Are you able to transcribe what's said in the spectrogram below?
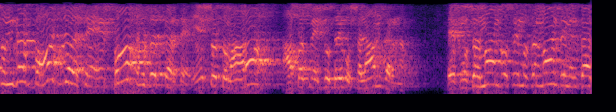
سن کر بہت جلتے ہیں، بہت حضرت کرتے ہیں۔ ایک تو تمہارا آپس میں ایک دوسرے کو سلام کرنا۔ ایک مسلمان دوسرے مسلمان سے ملتا ہے،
